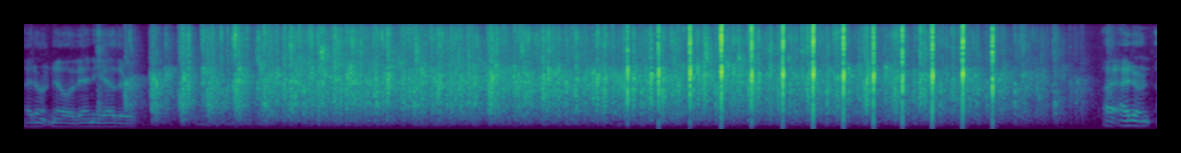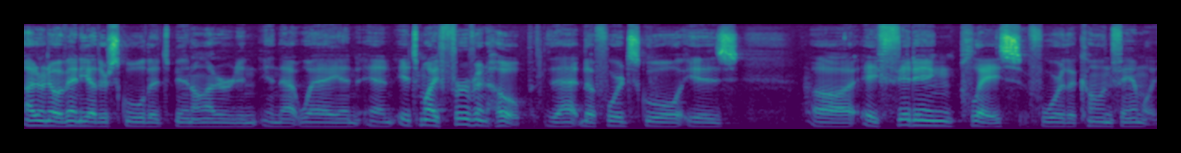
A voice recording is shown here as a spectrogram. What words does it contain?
I don't know of any other I, don't, I don't know of any other school that's been honored in, in that way. And, and it's my fervent hope that the Ford School is uh, a fitting place for the Cohn family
